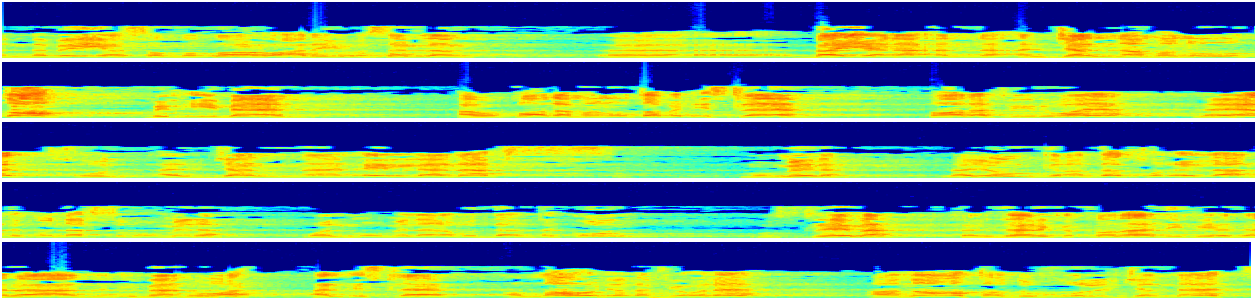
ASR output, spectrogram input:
النبي صلى الله عليه وسلم آه، بين أن الجنة منوطة بالإيمان أو قال منوطة بالإسلام. قال في رواية لا يدخل الجنة إلا نفس مؤمنة. لا يمكن أن تدخل إلا أن تكون نفس مؤمنة والمؤمنة لابد أن تكون مسلمة. فلذلك قال هذه فيها على أن الإيمان هو الإسلام. الله جل في علاه أناط دخول الجنات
